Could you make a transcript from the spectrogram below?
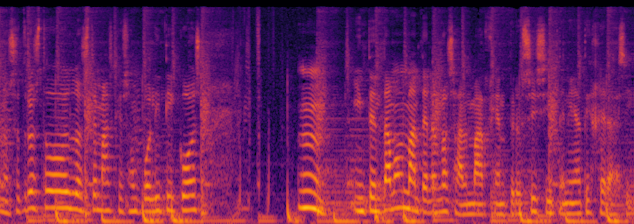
Nosotros todos los temas que son políticos mm, intentamos mantenernos al margen, pero sí, sí, tenía tijeras, sí.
